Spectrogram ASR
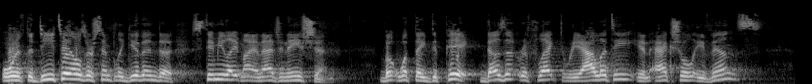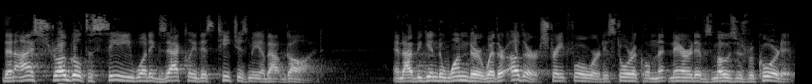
or if the details are simply given to stimulate my imagination, but what they depict doesn't reflect reality in actual events, then I struggle to see what exactly this teaches me about God. And I begin to wonder whether other straightforward historical narratives Moses recorded,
